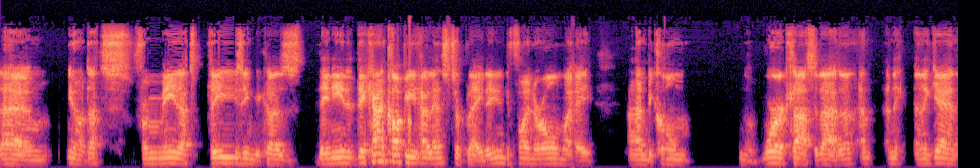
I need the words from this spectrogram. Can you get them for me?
um, you know that's for me that's pleasing because they need they can't copy how Leinster play. They need to find their own way and become you know, world class at that. And, and and again,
